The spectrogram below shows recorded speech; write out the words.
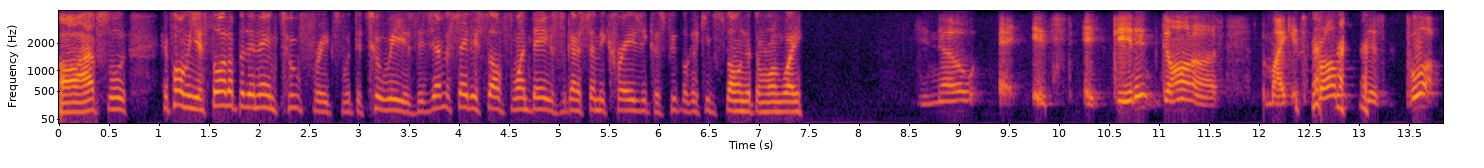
Oh, absolutely. Hey, Paul, when you thought up of the name Two Freaks with the two E's, did you ever say to yourself one day this is going to send me crazy because people are going to keep spelling it the wrong way? You know, it, it's it didn't dawn on us, Mike. It's from this book.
